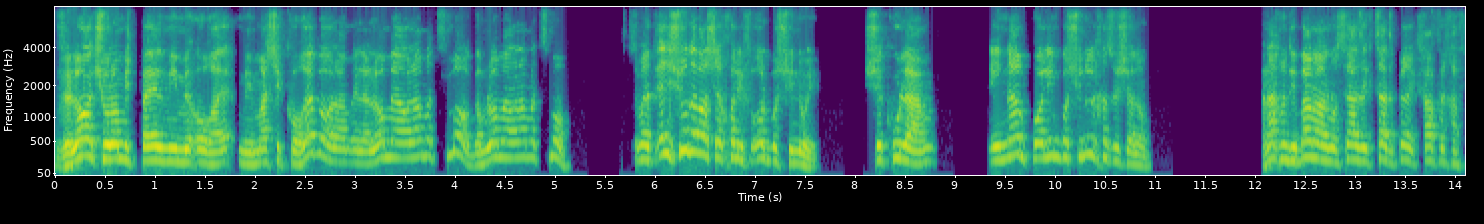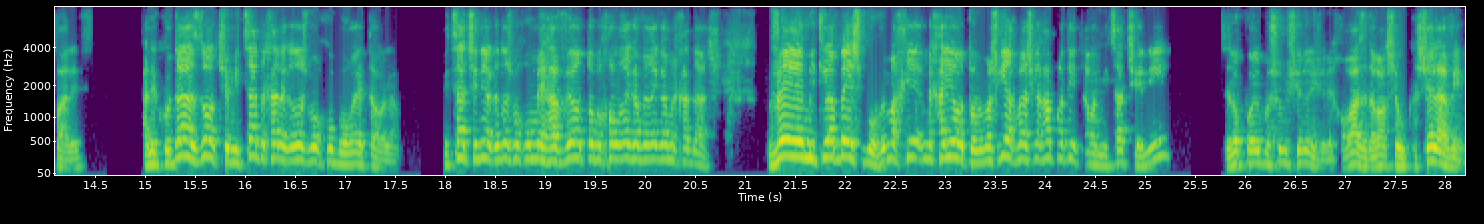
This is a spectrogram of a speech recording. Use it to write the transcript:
ולא רק שהוא לא מתפעל ממה שקורה בעולם, אלא לא מהעולם עצמו, גם לא מהעולם עצמו. זאת אומרת, אין שום דבר שיכול לפעול בו שינוי, שכולם אינם פועלים בו שינוי חס ושלום. אנחנו דיברנו על הנושא הזה קצת בפרק כ' וכ"א, הנקודה הזאת שמצד אחד הקדוש ברוך הוא בורא את העולם, מצד שני הקדוש ברוך הוא מהווה אותו בכל רגע ורגע מחדש, ומתלבש בו, ומחיה אותו, ומשגיח בהשגחה פרטית, אבל מצד שני, זה לא פועל בו שום שינוי, שלכאורה זה דבר שהוא קשה להבין.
